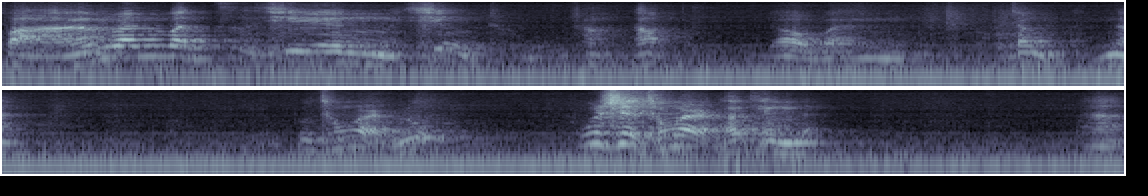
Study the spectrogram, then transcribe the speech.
反文问自清，性成无上道。要问正文呢？不从耳入，不是从耳朵听的，啊，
